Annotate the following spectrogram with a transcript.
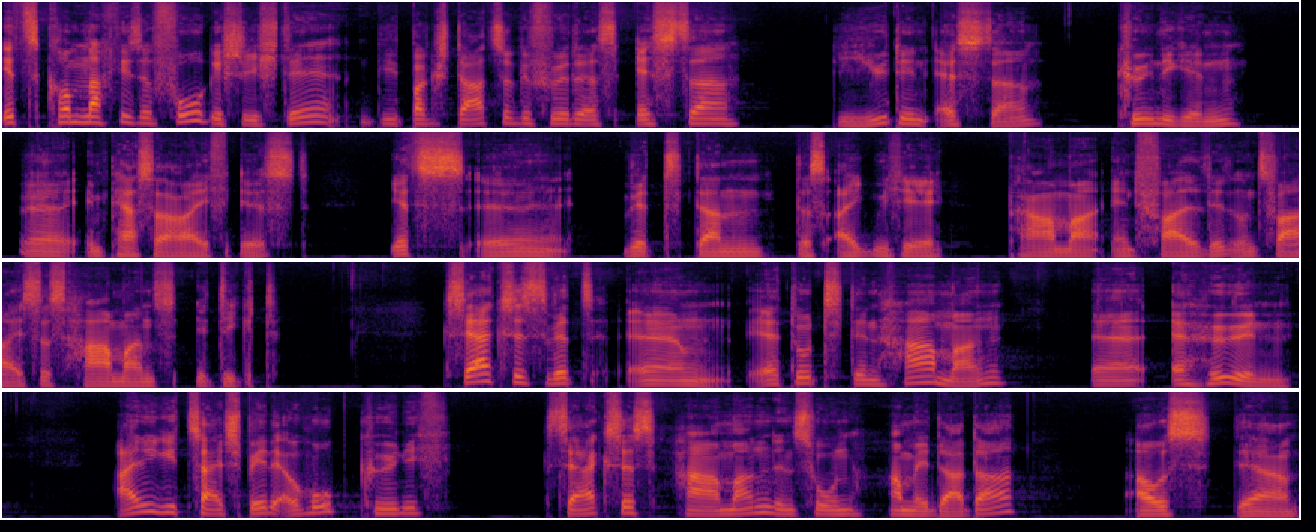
Jetzt kommt nach dieser Vorgeschichte, die praktisch dazu geführt hat, dass Esther, die Jüdin Esther, Königin äh, im Perserreich ist. Jetzt äh, wird dann das eigentliche Drama entfaltet, und zwar ist es Hamans Edikt. Xerxes wird, äh, er tut den Haman äh, erhöhen. Einige Zeit später erhob König Xerxes Haman, den Sohn Hamedada, aus der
